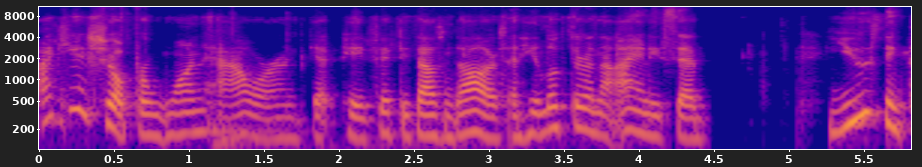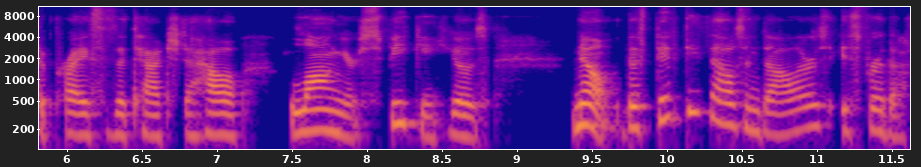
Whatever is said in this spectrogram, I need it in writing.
I can't show up for one hour and get paid $50,000. And he looked her in the eye and he said, You think the price is attached to how long you're speaking. He goes, No, the $50,000 is for the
